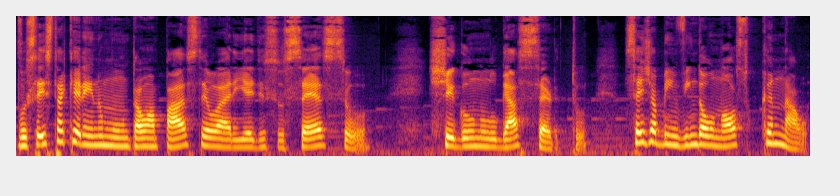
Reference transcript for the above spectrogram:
Você está querendo montar uma pastelaria de sucesso? Chegou no lugar certo. Seja bem-vindo ao nosso canal.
